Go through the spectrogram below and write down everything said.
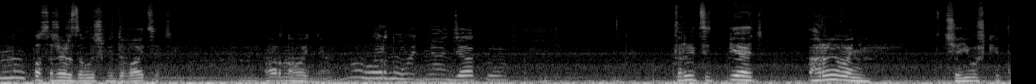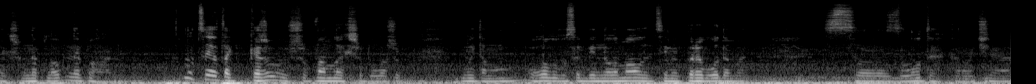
Ну, пасажир залишив 20. Гарного дня. Ну, гарного дня, дякую. 35 гривень чаюшки, так що непогано. Ну, це я так кажу, щоб вам легше було, щоб ви там голову собі не ламали цими переводами з злотих. Коротше.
